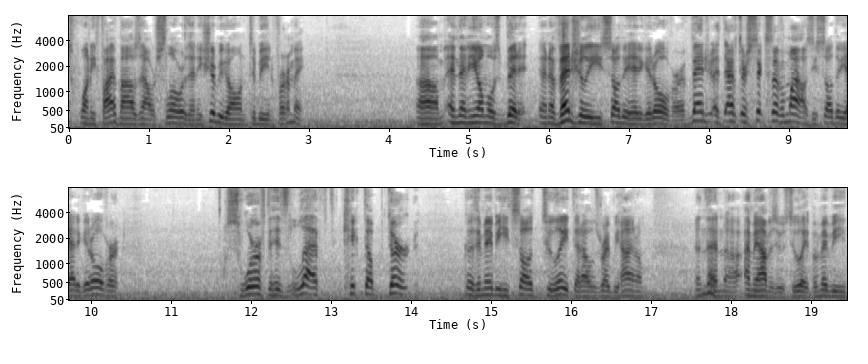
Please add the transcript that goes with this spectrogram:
25 miles an hour slower than he should be going to be in front of me. Um, and then he almost bit it. And eventually he saw that he had to get over. Eventually, after six, seven miles, he saw that he had to get over. Swerved to his left, kicked up dirt because maybe he saw too late that I was right behind him. And then, uh, I mean, obviously it was too late, but maybe he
